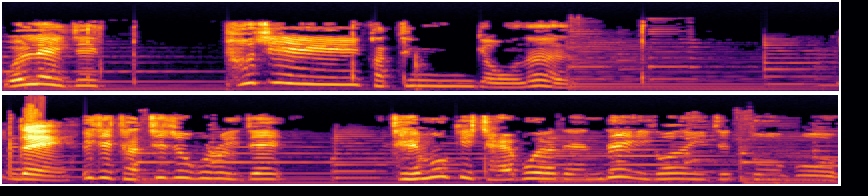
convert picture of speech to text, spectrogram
원래 이제 표지 같은 경우는, 네, 이제 자체적으로 이제 제목이 잘 보여야 되는데, 이거는 이제 또 뭐,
